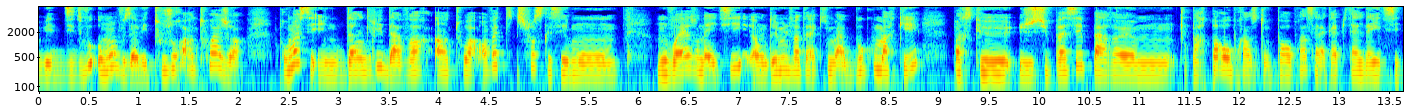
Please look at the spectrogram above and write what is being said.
mais dites-vous, au moins, vous avez toujours un toit, genre. Pour moi, c'est une dinguerie d'avoir un toit. En fait, je pense que c'est mon, mon voyage en Haïti en 2021 qui m'a beaucoup marqué parce que je suis passée par, euh, par Port-au-Prince. Donc, Port-au-Prince, c'est la capitale d'Haïti.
